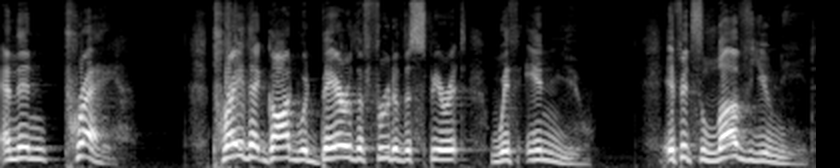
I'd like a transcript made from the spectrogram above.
And then pray. Pray that God would bear the fruit of the Spirit within you. If it's love you need,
